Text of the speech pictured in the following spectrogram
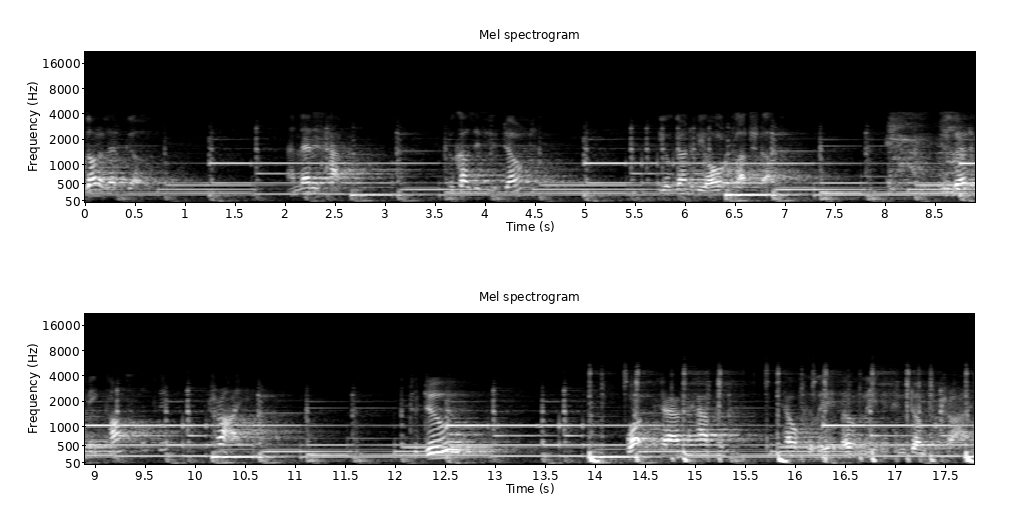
You've got to let go and let it happen. Because if you don't, you're going to be all clutched up. You're going to be constantly trying to do what can happen healthily only if you don't try.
